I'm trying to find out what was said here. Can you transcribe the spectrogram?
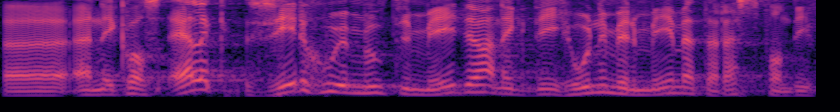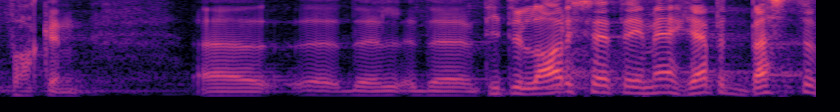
Uh, en ik was eigenlijk zeer goed in multimedia en ik deed gewoon niet meer mee met de rest van die vakken. Uh, de, de, titularis zei tegen mij, jij hebt het beste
